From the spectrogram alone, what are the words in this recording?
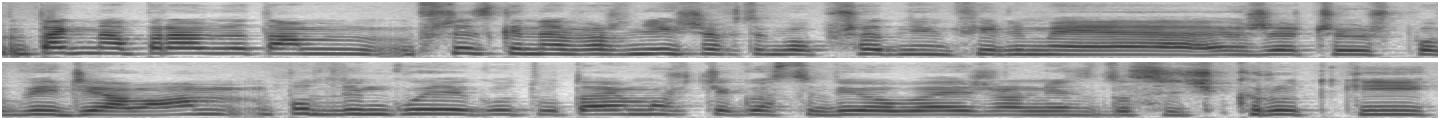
No tak naprawdę tam wszystkie najważniejsze w tym poprzednim filmie rzeczy już powiedziałam. Podlinkuję go tutaj, możecie go sobie obejrzeć. On jest dosyć krótki,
